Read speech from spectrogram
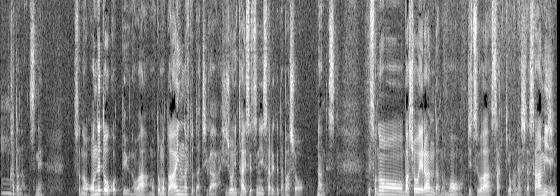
い方なんですね。そのオンネトーコっていうのはもともとアイヌの人たちが非常に大切にされてた場所なんですでその場所を選んだのも実はさっきお話したサーミ人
